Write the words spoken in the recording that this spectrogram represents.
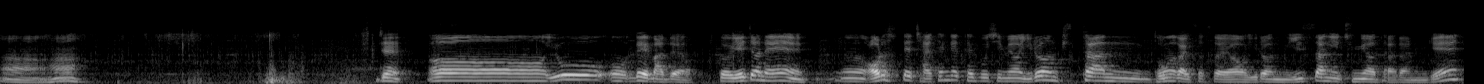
아하. 이제 어, 요, 어, 네, 맞아요. 그 예전에 어, 어렸을 때 잘 생각해 보시면 이런 비슷한 동화가 있었어요. 이런 일상이 중요하다라는 게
